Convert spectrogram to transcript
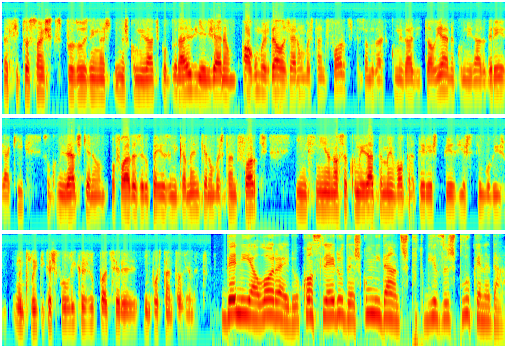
a, situações que se produzem nas, nas, comunidades culturais e já eram, algumas delas já eram bastante fortes, pensamos na comunidade italiana, a comunidade grega aqui, são comunidades que eram, para falar das europeias unicamente, que eram bastante fortes e assim a nossa comunidade também volta a ter este peso e este simbolismo em políticas públicas, o que pode ser eh, importante, obviamente. Daniel Loureiro, conselheiro das comunidades portuguesas pelo Canadá.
